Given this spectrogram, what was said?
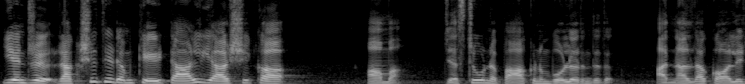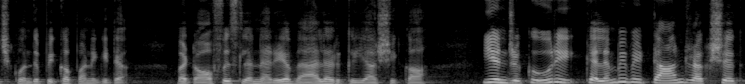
என்று ரக்ஷித்திடம் கேட்டாள் யாஷிகா. ஆமா ஜஸ்ட் உன்னை பார்க்கணும் போல இருந்தது. அதனால தான் காலேஜுக்கு வந்து பிக்கப் பண்ணிக்கிட்டேன். பட் ஆஃபீஸில் நிறைய வேலை இருக்கு யாஷிகா என்று கூறி கிளம்பி விட்டான் ரக்ஷித்.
